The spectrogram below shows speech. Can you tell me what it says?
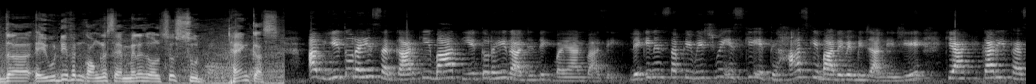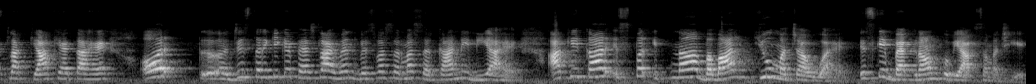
the and Congress MLA also should thank us ये तो रही सरकार की बात, ये तो रही राजनीतिक बयानबाजी। लेकिन इन सब के बीच में इसके इतिहास के बारे में भी जान लीजिए कि आखिरकार ये फैसला क्या कहता है और जिस तरीके का फैसला हेमंत बिस्वा शर्मा सरकार ने लिया है, आखिरकार इस पर इतना बवाल क्यों मचा हुआ है? इसके बैकग्राउंड को भी आप समझिए।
